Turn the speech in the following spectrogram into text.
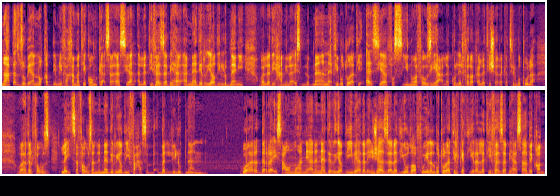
نعتز بأن نقدم لفخامتكم كأس آسيا التي فاز بها النادي الرياضي اللبناني والذي حمل اسم لبنان في بطولة آسيا في الصين وفوزه على كل الفرق التي شاركت في البطولة. وهذا الفوز ليس فوزا للنادي الرياضي فحسب بل للبنان. ورد الرئيس عون مهنئا النادي الرياضي بهذا الإنجاز الذي يضاف إلى البطولات الكثيرة التي فاز بها سابقا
